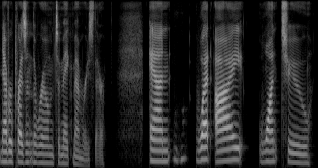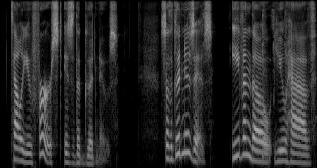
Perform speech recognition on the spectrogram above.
Never present in the room to make memories there. And mm-hmm. what I want to tell you first is the good news. So, the good news is, even though you have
